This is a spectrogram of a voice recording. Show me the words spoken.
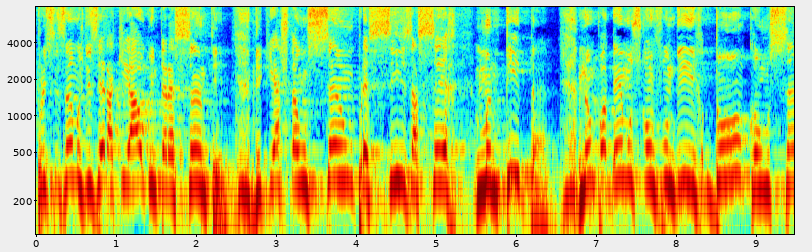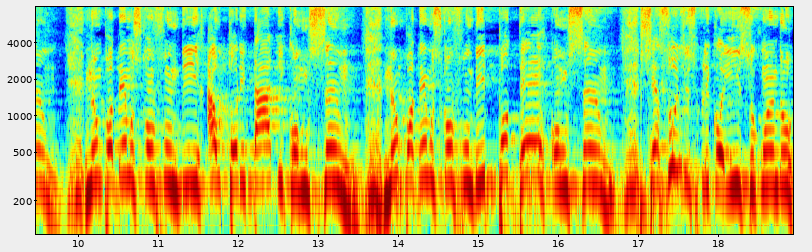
precisamos dizer aqui algo interessante, de que esta unção precisa ser mantida. Não podemos confundir dom com unção. Não podemos confundir autoridade com unção. Não podemos confundir poder com unção. Jesus explicou isso quando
